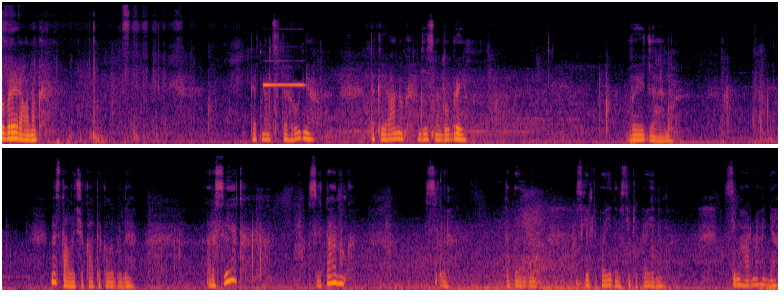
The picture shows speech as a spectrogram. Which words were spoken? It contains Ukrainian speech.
Добрий ранок. 15 грудня. Такий ранок дійсно добрий. Виїжджаємо. Не стало чекати, коли буде розсвіт, світанок. Сіли та поїдемо. Скільки поїдемо, стільки проїдемо. Всім гарного дня.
